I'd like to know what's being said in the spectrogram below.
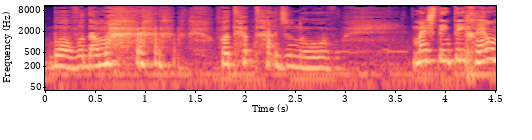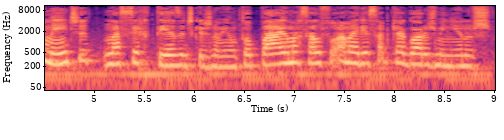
bom, vou dar uma. vou tentar de novo. Mas tentei realmente na certeza de que eles não iam topar. E o Marcelo falou: Ah, Maria, sabe que agora os meninos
